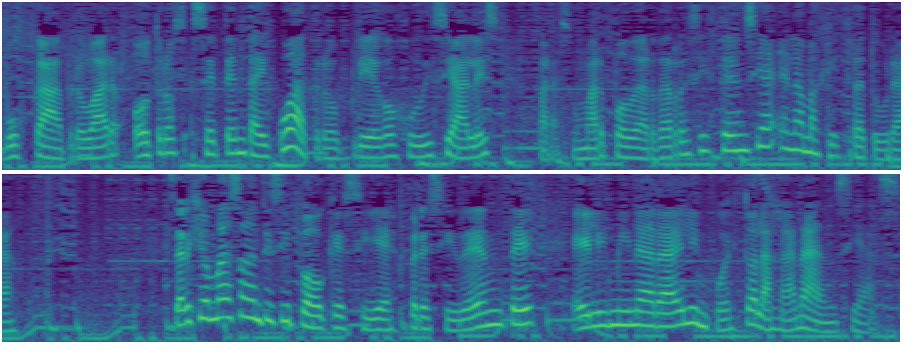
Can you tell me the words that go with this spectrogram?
busca aprobar otros 74 pliegos judiciales para sumar poder de resistencia en la magistratura. Sergio Massa anticipó que si es presidente, eliminará el impuesto a las ganancias.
